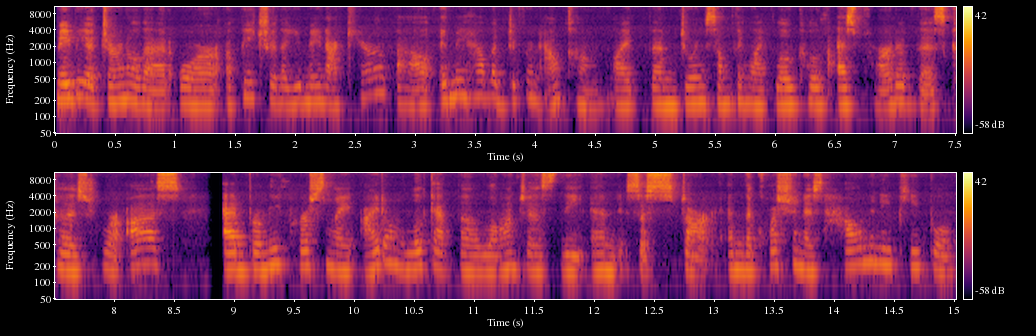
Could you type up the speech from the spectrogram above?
maybe a journal that or a feature that you may not care about, it may have a different outcome, like than doing something like low code as part of this. Because for us, and for me personally, I don't look at the launch as the end, it's a start. And the question is, how many people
